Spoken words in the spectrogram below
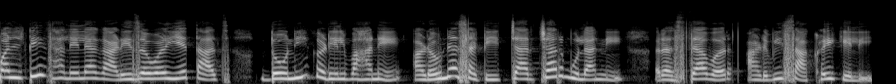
पलटी झालेल्या गाडीजवळ येताच दोन्हीकडील वाहने अडवण्यासाठी चार चार मुलांनी रस्त्यावर आडवी साखळी केली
